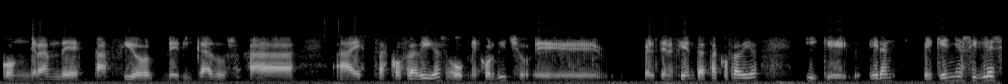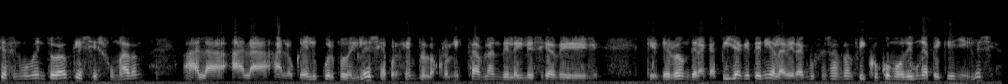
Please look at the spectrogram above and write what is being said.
con grandes espacios dedicados a, a estas cofradías, o mejor dicho, eh, pertenecientes a estas cofradías, y que eran pequeñas iglesias en un momento dado que se sumaban a, la, a, la, a lo que es el cuerpo de iglesia. Por ejemplo, los cronistas hablan de la iglesia de, que, de, de la capilla que tenía la Vera Cruz de San Francisco como de una pequeña iglesia,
